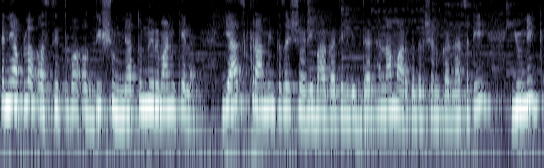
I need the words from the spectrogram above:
त्यांनी आपलं अस्तित्व अगदी शून्यातून निर्माण केलं याच ग्रामीण तसेच शहरी भागातील विद्यार्थ्यांना मार्गदर्शन करण्यासाठी युनिक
